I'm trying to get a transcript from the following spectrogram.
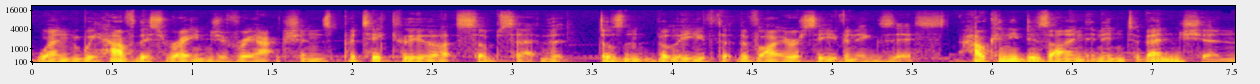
when we have this range of reactions, particularly that subset that doesn't believe that the virus even exists? How can you design an intervention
